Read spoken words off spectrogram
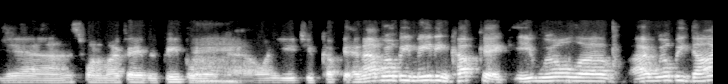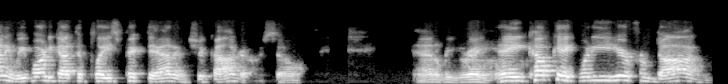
yeah, it's one of my favorite people uh, on YouTube. Cupcake, and I will be meeting Cupcake. He will. Uh, I will be dining. We've already got the place picked out in Chicago, so that'll be great. Hey, Cupcake, what do you hear from Don?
